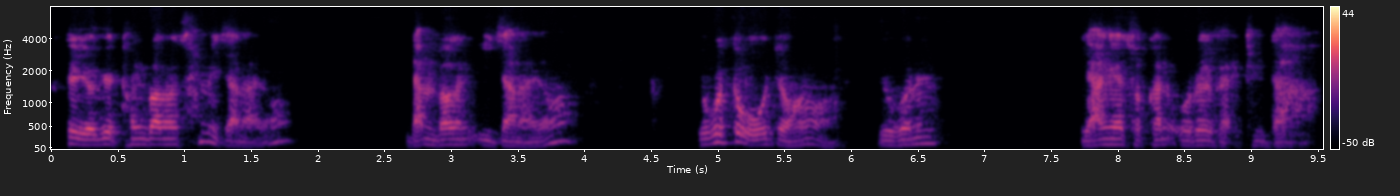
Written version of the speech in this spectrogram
근데 여기 동방은 3이잖아요. 남방은 2잖아요. 이것도 5죠. 요거는 양에 속한 오를 가리킨다.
